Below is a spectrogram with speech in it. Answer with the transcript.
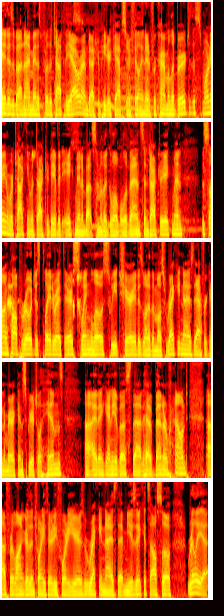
It is about nine minutes before the top of the hour. I'm Dr. Peter Kapsner filling in for Carmen LaBerge this morning. We're talking with Dr. David Aikman about some of the global events. And Dr. Aikman, the song Paul Perot just played right there, Swing Low, Sweet Chariot, is one of the most recognized African American spiritual hymns. Uh, I think any of us that have been around uh, for longer than 20, 30, 40 years recognize that music. It's also really a,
